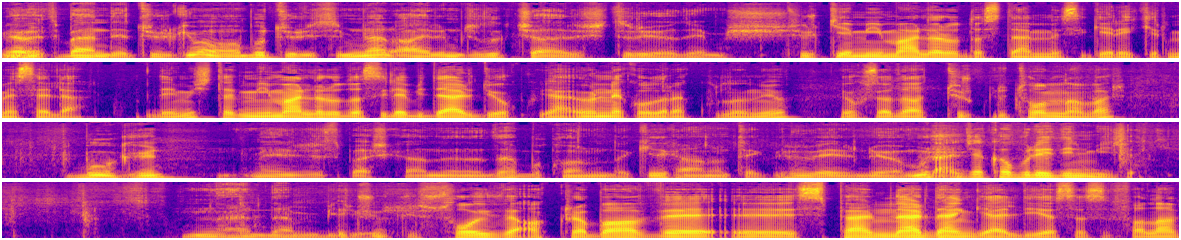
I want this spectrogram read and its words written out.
Evet ben de Türk'üm ama bu tür isimler ayrımcılık çağrıştırıyor demiş. Türkiye Mimarlar Odası denmesi gerekir mesela demiş. Tabii Mimarlar Odası'yla bir derdi yok. Yani örnek olarak kullanıyor. Yoksa daha Türklü tonla var. Bugün meclis başkanlığına da bu konudaki kanun teklifi veriliyormuş. Bence kabul edilmeyecek. Nereden E biliyorsun? çünkü soy ve akraba ve e, sperm nereden geldi yasası falan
